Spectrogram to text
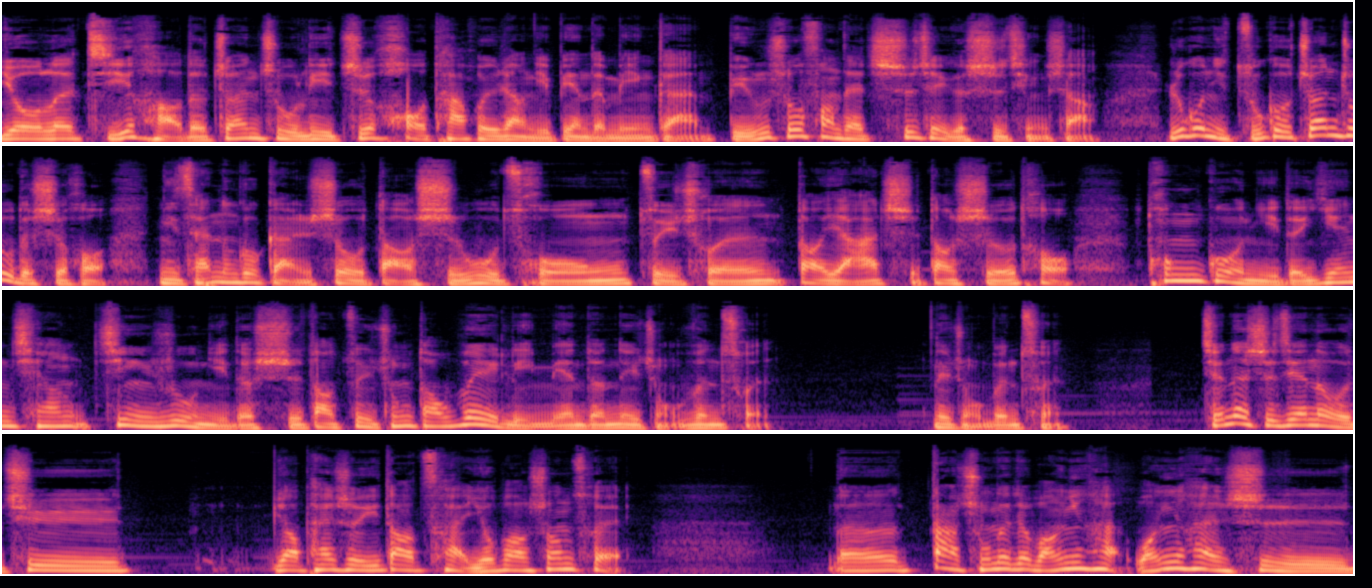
有了极好的专注力之后，它会让你变得敏感。比如说放在吃这个事情上，如果你足够专注的时候，你才能够感受到食物从嘴唇到牙齿到舌头，通过你的咽腔进入你的食道，最终到胃里面的那种温存，那种温存。前段时间呢，我去要拍摄一道菜——油爆双脆。呃，大厨呢叫王英汉，王英汉是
